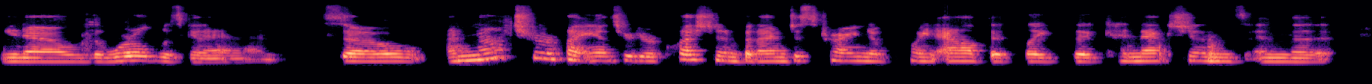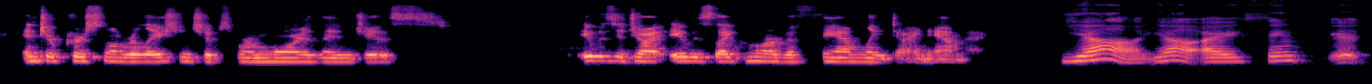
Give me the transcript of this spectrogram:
you know the world was going to end so I'm not sure if I answered your question, but I'm just trying to point out that like the connections and the interpersonal relationships were more than just it was a it was like more of a family dynamic. Yeah, yeah. I think it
